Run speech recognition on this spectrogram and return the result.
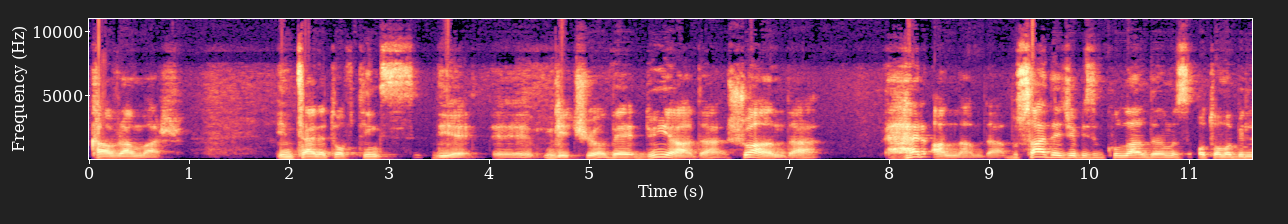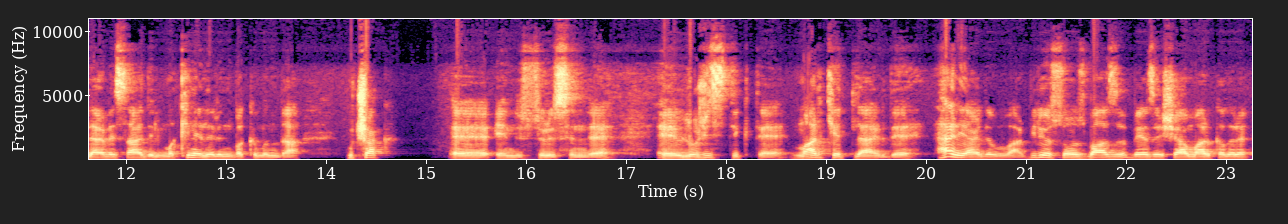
kavram var. Internet of Things diye e, geçiyor ve dünyada şu anda her anlamda bu sadece bizim kullandığımız otomobiller vesaire değil, makinelerin bakımında, uçak e, endüstrisinde, e, lojistikte, marketlerde her yerde bu var. Biliyorsunuz bazı beyaz eşya markaları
